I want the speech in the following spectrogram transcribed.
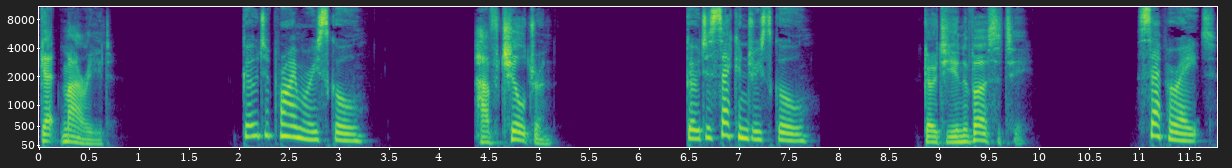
Get married. Go to primary school. Have children. Go to secondary school. Go to university. Separate.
